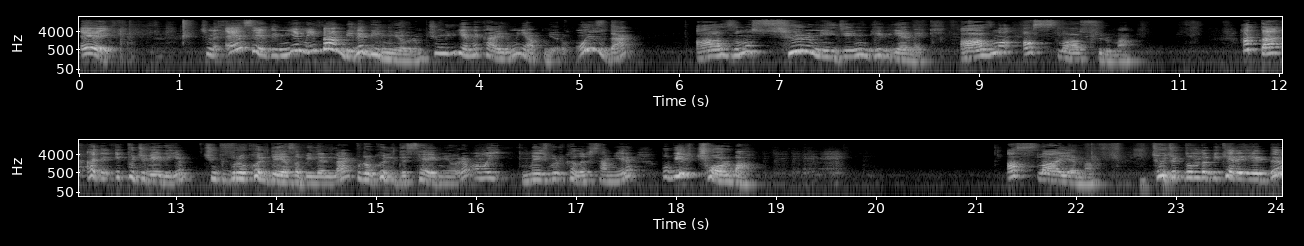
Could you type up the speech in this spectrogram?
Evet. Şimdi en sevdiğim yemeği ben bile bilmiyorum. Çünkü yemek ayrımı yapmıyorum. O yüzden ağzıma sürmeyeceğim bir yemek. Ağzıma asla sürmem. Hatta hadi ipucu vereyim. Çünkü brokoli de yazabilirler. Brokoli de sevmiyorum ama mecbur kalırsam yere. Bu bir çorba. Asla yemem. Çocukluğumda bir kere yedim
